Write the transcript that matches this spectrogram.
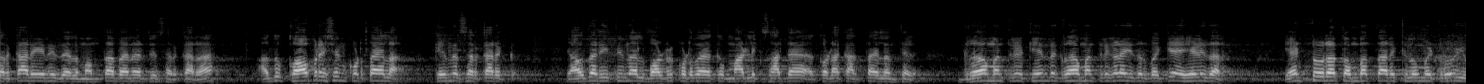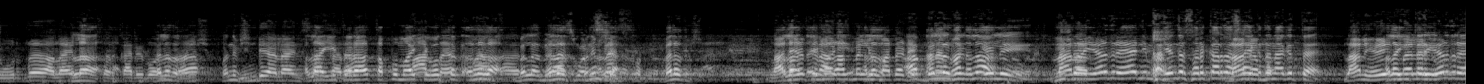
ಸರ್ಕಾರ ಏನಿದೆ, ಅಲ್ಲ ಮಮತಾ ಬ್ಯಾನರ್ಜಿ ಸರ್ಕಾರ ಅದು ಕೋಆಪರೇಷನ್ ಕೊಡ್ತಾ ಇಲ್ಲ ಕೇಂದ್ರ ಸರ್ಕಾರಕ್ಕೆ. ಯಾವುದೇ ರೀತಿಯಿಂದ ಅಲ್ಲಿ ಬಾರ್ಡರ್ ಕೊಡದ ಮಾಡ್ಲಿಕ್ಕೆ ಸಾಧ್ಯ ಕೊಡಕ್ ಆಗ್ತಾ ಇಲ್ಲ ಅಂತೇಳಿ ಗೃಹ ಮಂತ್ರಿ ಕೇಂದ್ರ ಗೃಹ ಮಂತ್ರಿಗಳೇ ಇದ್ರ ಬಗ್ಗೆ ಹೇಳಿದ್ದಾರೆ. ಎಂಟುನೂರ ತೊಂಬತ್ತಾರು ಕಿಲೋಮೀಟರ್ ಇವ್ರದ ಅಲಯನ್ಸ್ ಸರ್ಕಾರ. ಇಂಡಿಯಾ ಅಲಯನ್ಸ್ ಅಲ್ಲ ಈ ತರ ತಪ್ಪು ಮಾಹಿತಿ ನಾನು ಹೇಳಿದ್ರೆ ನಿಮ್ ಕೇಂದ್ರ ಸರ್ಕಾರದ ನಾನು- ಸಹಾಯಕತನಾಗುತ್ತೆ ನಾನು ಹೇಳಿದ್ರೆ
